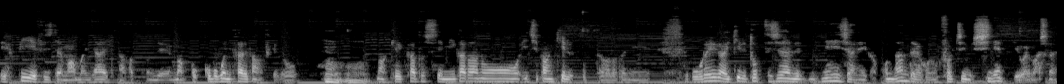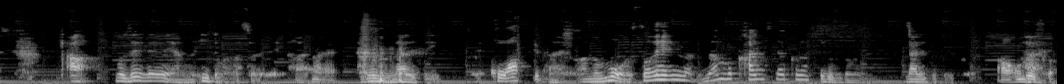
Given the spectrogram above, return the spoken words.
FPS 自体もあんまり慣れてなかったんで、まあボッコボコにされたんですけど、うんうん。まあ結果として味方の一番キル取った方に、俺以外キル取ってじゃねねえじゃねえか、これなんだよこのクソチーム死ねって言われましたね。あ、もう全然ね、あの、いいと思います、それで。ははい。い。どんどん慣れていって。怖ってな。はい。あの、もう、その辺な、何も感じなくなってくると、慣れてくるあ、本当ですか、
